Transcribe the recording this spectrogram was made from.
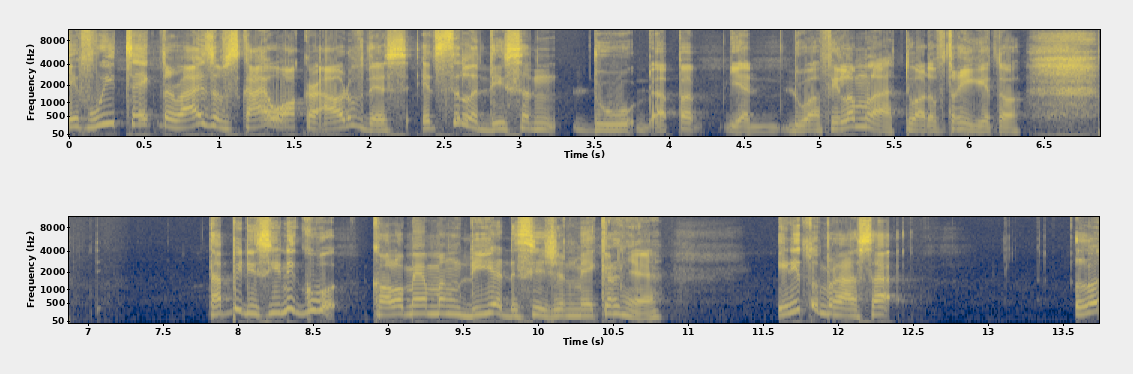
If we take the Rise of Skywalker out of this, it's still a decent du, apa ya dua film lah, two out of three gitu. Tapi di sini gue kalau memang dia decision makernya, ini tuh berasa lo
